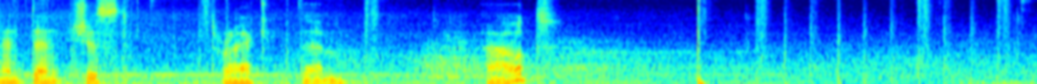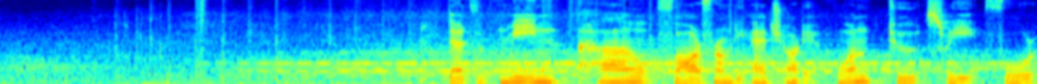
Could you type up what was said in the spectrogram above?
And then just drag them out that would mean how far from the edge are they? One, two, three, four,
